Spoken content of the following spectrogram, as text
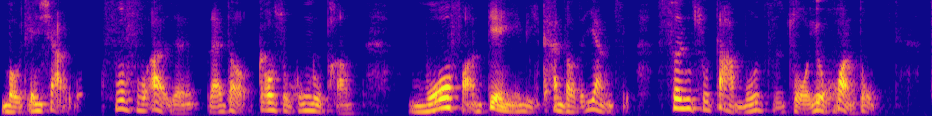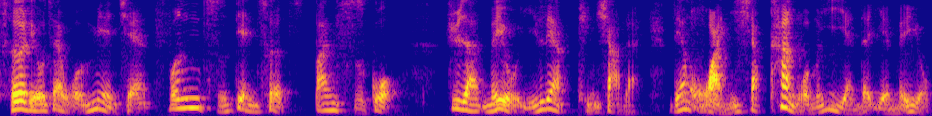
某天下午，夫妇二人来到高速公路旁，模仿电影里看到的样子，伸出大拇指左右晃动，车流在我们面前风驰电掣般驶过，居然没有一辆停下来，连缓一下看我们一眼的也没有。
